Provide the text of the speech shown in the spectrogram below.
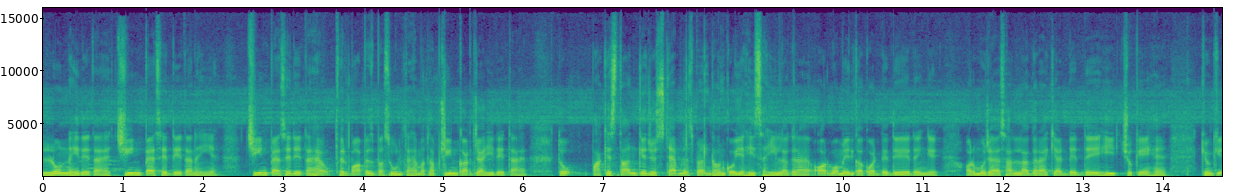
लोन नहीं देता है, चीन पैसे देता नहीं है। चीन पैसे देता है, फिर वापस वसूलता है मतलब चीन कर्जा ही देता है। तो पाकिस्तान के जो इस्टेब्लिशमेंट है, उनको यही सही लग रहा है और वो अमेरिका को अड्डे दे देंगे। और मुझे ऐसा लग रहा है कि अड्डे दे ही चुके हैं, क्योंकि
